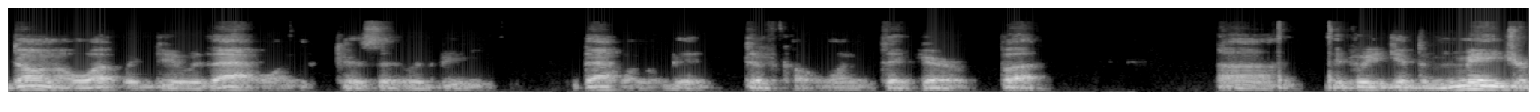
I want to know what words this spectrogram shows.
don't know what we'd do with that one, cause it would be, that one would be difficult one to take care of, but. Uh, if we get the major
